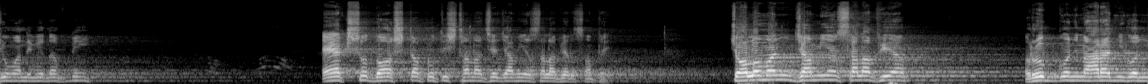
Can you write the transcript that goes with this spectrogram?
জমা নেবেন আপনি? একশো দশটা প্রতিষ্ঠান আছে জামিয়া সালাফিয়ার সাথে। চলমান জামিয়া সালাফিয়া রূপগঞ্জ, নারায়ণগঞ্জ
